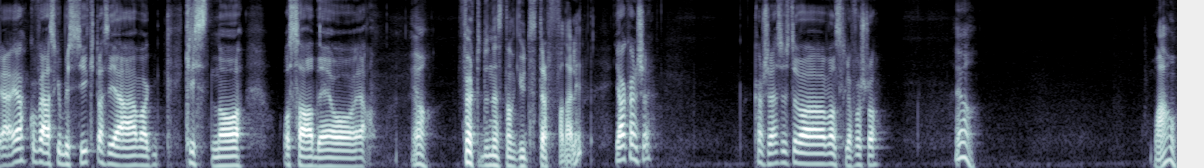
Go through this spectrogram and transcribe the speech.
ja, ja, hvorfor jeg skulle bli syk, da, siden jeg var kristen og, og sa det og ja. ja. Følte du nesten at Gud straffa deg litt? Ja, kanskje. Kanskje. Jeg syns det var vanskelig å forstå. Ja. Wow.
